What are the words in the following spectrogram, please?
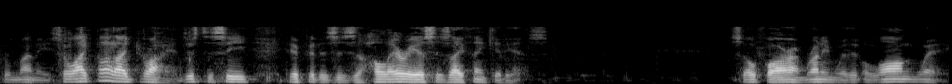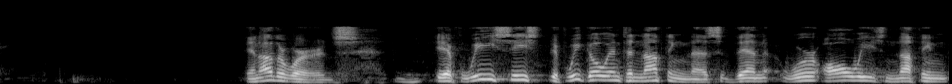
for money. So I thought I'd try it just to see if it is as hilarious as I think it is. So far, I'm running with it a long way. In other words, if we cease, if we go into nothingness, then we're always nothing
